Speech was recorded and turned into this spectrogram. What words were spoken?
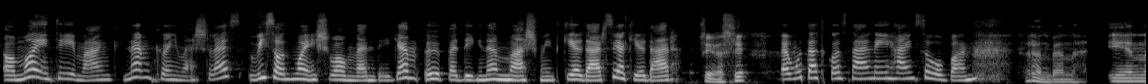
A mai témánk nem könyves lesz, viszont ma is van vendégem, ő pedig nem más, mint Kildár. Szia, Kildár! Szia, Eszti! Bemutatkoznál néhány szóban? Rendben. Én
